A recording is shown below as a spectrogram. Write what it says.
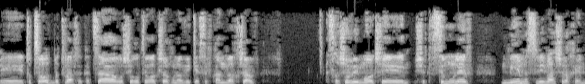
אה, תוצאות בטווח הקצר, או שרוצים רק שאנחנו נביא כסף כאן ועכשיו. אז חשוב לי מאוד ש, שתשימו לב מי עם הסביבה שלכם,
